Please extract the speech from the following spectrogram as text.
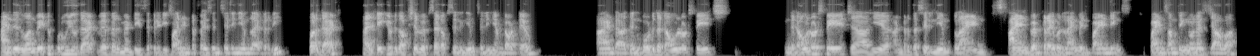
And there's one way to prove you that web element is a predefined interface in Selenium library. For that, I'll take you to the official website of Selenium, selenium.dev. And uh, then go to the downloads page. In the downloads page, uh, here under the Selenium clients and WebDriver language bindings, find something known as Java.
